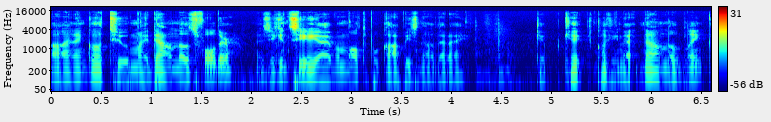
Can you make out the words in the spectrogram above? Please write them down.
uh, and then go to my downloads folder. As you can see, I have multiple copies now that I kept, kept clicking that download link.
